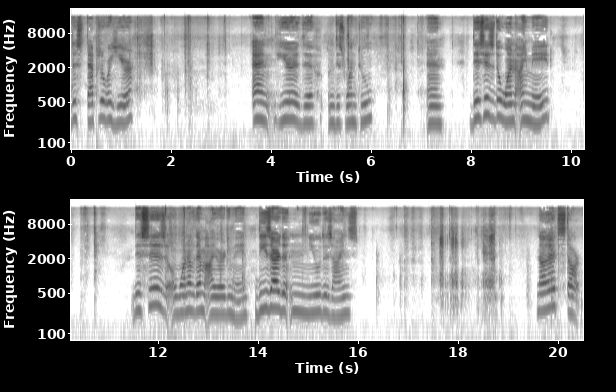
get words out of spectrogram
the steps over here. And here the this one too. And this is the one I made. This is one of them I already made. These are the new designs. Now let's start.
